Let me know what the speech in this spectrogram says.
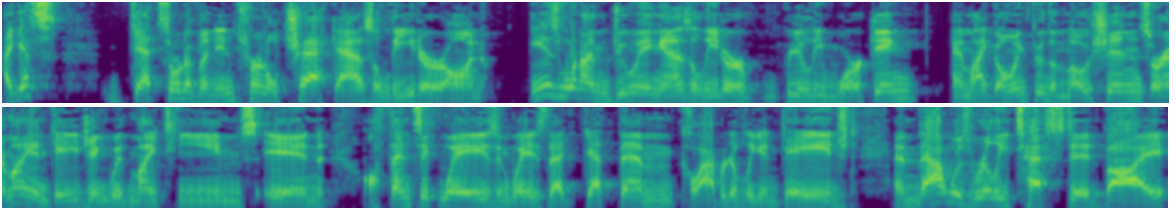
I guess, get sort of an internal check as a leader on is what I'm doing as a leader really working? Am I going through the motions or am I engaging with my teams in authentic ways, in ways that get them collaboratively engaged? And that was really tested by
